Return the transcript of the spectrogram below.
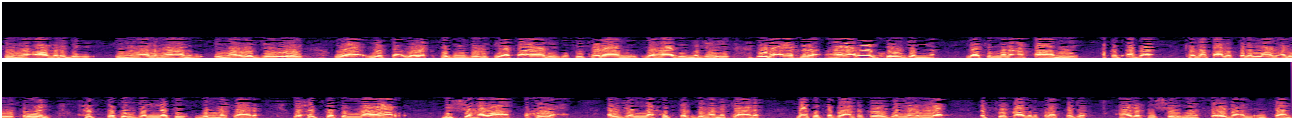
فيما آمر به فيما أنهى عنه فيما أوجه إليه ويقتدي بي في أفعالي وفي كلامي وفي ذهابي مجيئي. إلى آخره هذا يدخل الجنة لكن من عصاني فقد أبى. كما قال صلى الله عليه وسلم حفت الجنة بالمكاره وحفت النار بالشهوات. صحيح. الجنة حفت بها مكاره. لا تستطيع أن تدخل الجنة إلا استيقاظ لصلاة الفجر. هذا في شيء من الصعوبة على الإنسان.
